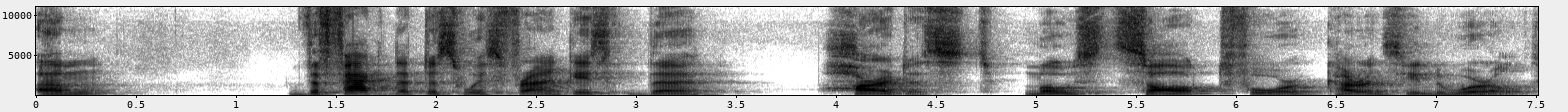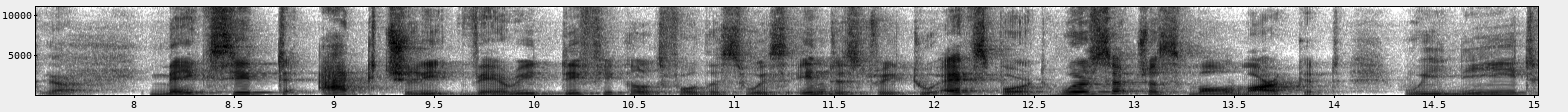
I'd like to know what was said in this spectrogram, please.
Um, the fact that the Swiss franc is the hardest, most sought for currency in the world Yeah. makes it actually very difficult for the Swiss industry to export. We're such a small market. We need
